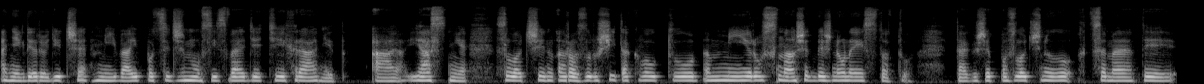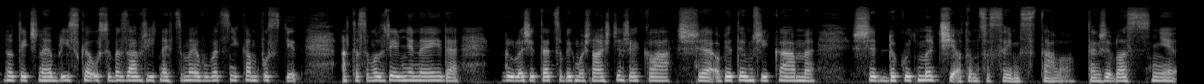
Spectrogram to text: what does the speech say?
a někdy rodiče mývají pocit, že musí své děti chránit. A jasně, zločin rozruší takovou tu míru snášet běžnou nejistotu. Takže po zločinu chceme ty dotyčné blízké u sebe zavřít, nechceme je vůbec nikam pustit. A to samozřejmě nejde. Důležité, co bych možná ještě řekla, že obětem říkáme, že dokud mlčí o tom, co se jim stalo, takže vlastně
